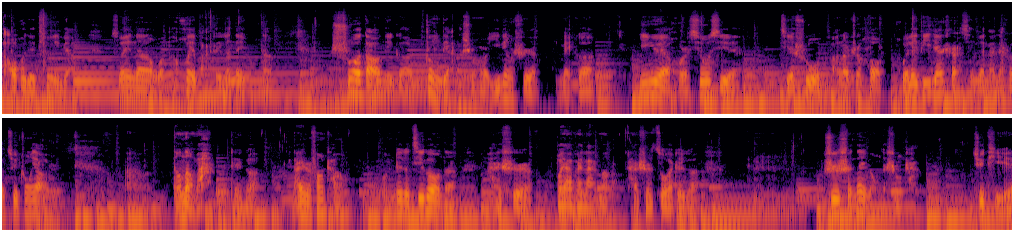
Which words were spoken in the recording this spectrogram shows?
倒回去听一遍了，所以呢，我们会把这个内容呢，说到那个重点的时候，一定是每个音乐或者休息结束完了之后，回来第一件事，先跟大家说最重要的啊，等等吧。这个来日方长，我们这个机构呢，还是博雅未来嘛，还是做这个嗯知识内容的生产，具体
